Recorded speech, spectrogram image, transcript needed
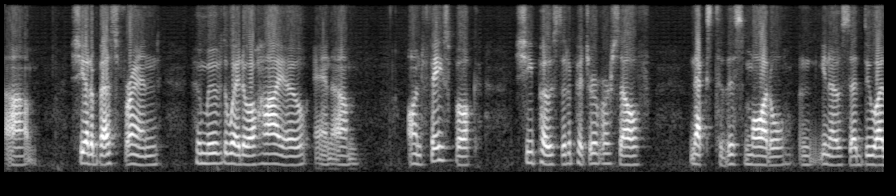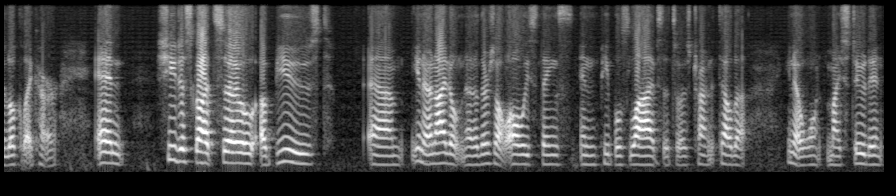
Um, she had a best friend who moved away to Ohio, and um, on Facebook, she posted a picture of herself next to this model, and you know said, "Do I look like her?" And she just got so abused um, you know, and I don't know. There's always things in people's lives. That's what I was trying to tell the, you know, one, my student.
